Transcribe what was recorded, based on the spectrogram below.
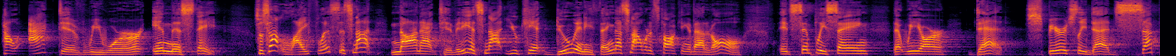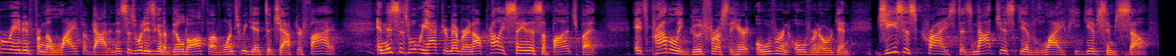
how active we were in this state. So it's not lifeless. It's not non activity. It's not you can't do anything. That's not what it's talking about at all. It's simply saying that we are dead spiritually dead, separated from the life of God. And this is what he's going to build off of once we get to chapter five. And this is what we have to remember. And I'll probably say this a bunch, but it's probably good for us to hear it over and over and over again. Jesus Christ does not just give life, he gives himself.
